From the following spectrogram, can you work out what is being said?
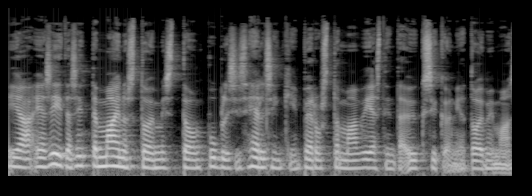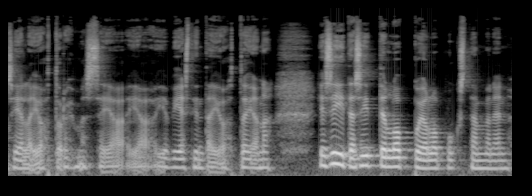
Ja, ja siitä sitten mainostoimistoon Publicis Helsinkiin perustamaan viestintäyksikön ja toimimaan siellä johtoryhmässä ja, ja, ja viestintäjohtajana. Ja siitä sitten loppujen lopuksi tämmöinen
